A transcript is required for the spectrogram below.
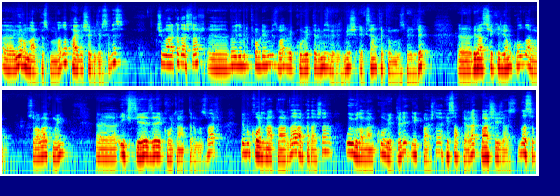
e, yorumlar kısmında da paylaşabilirsiniz. Şimdi arkadaşlar e, böyle bir problemimiz var ve kuvvetlerimiz verilmiş. Eksen takımımız belli. E, biraz şekil yamuk oldu ama kusura bakmayın. E, X, Y, Z koordinatlarımız var. Ve bu koordinatlarda arkadaşlar uygulanan kuvvetleri ilk başta hesaplayarak başlayacağız. Nasıl?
